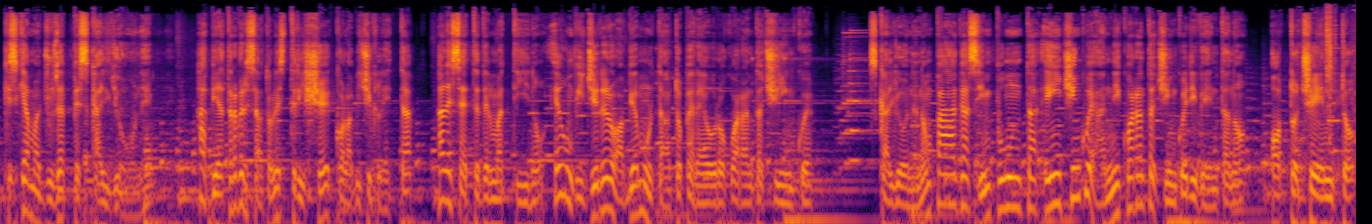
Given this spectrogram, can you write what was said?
che si chiama Giuseppe Scaglione, abbia attraversato le strisce con la bicicletta alle 7 del mattino e un vigile lo abbia multato per euro 45. Scaglione non paga, si impunta e in 5 anni 45 diventano 800.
